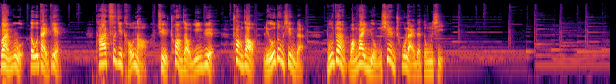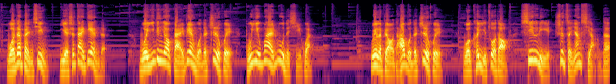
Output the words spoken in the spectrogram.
万物都带电，他刺激头脑去创造音乐，创造流动性的。不断往外涌现出来的东西，我的本性也是带电的。我一定要改变我的智慧不易外露的习惯。为了表达我的智慧，我可以做到心里是怎样想的，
